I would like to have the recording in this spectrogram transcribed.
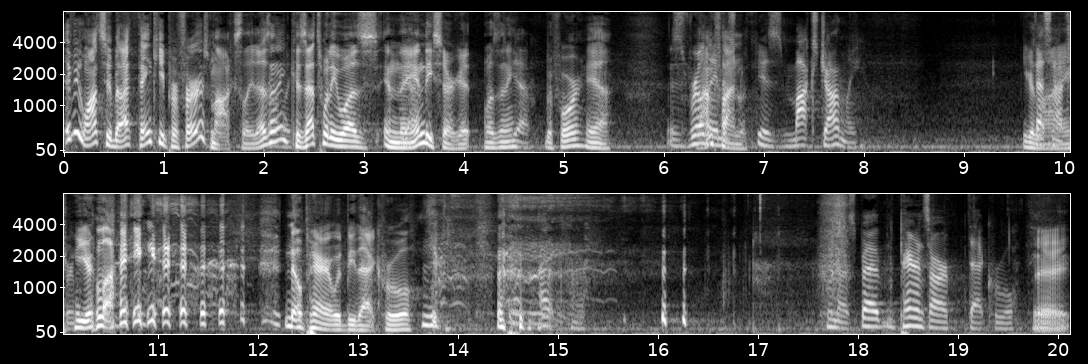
If he wants to, but I think he prefers Moxley, doesn't he? Because that's what he was in the indie circuit, wasn't he? Yeah. Before, yeah. His real I'm name fine is, with- is Mox Johnley. You're That's not lying. true. You're lying. no parent would be that cruel. Who knows? But parents are that cruel. All right.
